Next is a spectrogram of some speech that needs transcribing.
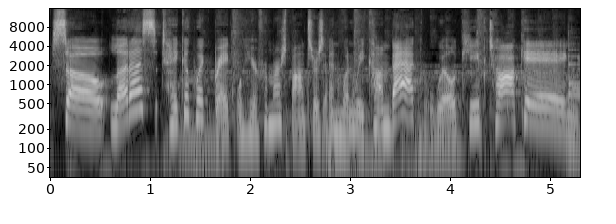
So let us take a quick break. We'll hear from our sponsors. And when we come back, we'll keep talking.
